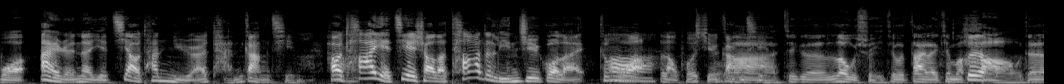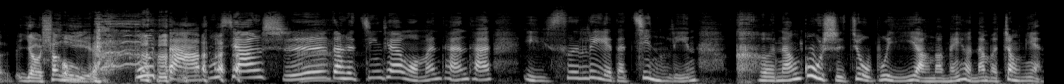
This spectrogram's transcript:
我爱人呢也叫他女儿弹钢琴，还有他也介绍了他的邻居过来跟我哦老婆学钢琴，哇，这个漏水就带来这么好的有生意。不打不相识。但是今天我们谈谈以色列的近邻，可能故事就不一样了，没有那么正面。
